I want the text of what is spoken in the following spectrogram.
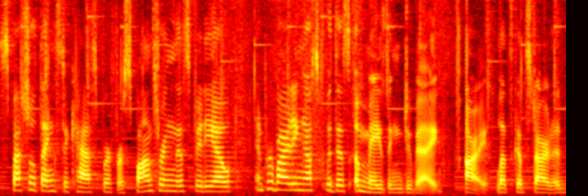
special thanks to Casper for sponsoring this video and providing us with this amazing duvet. All right, let's get started.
